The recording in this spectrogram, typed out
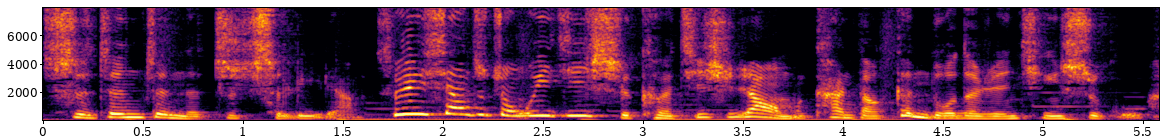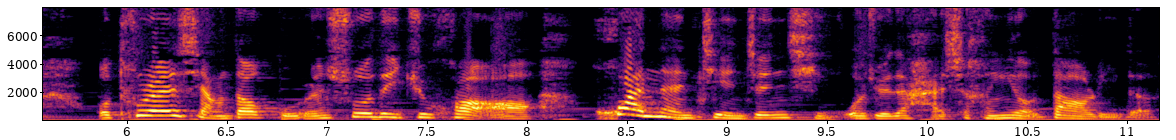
是真正的支持力量。所以，像这种危机时刻，其实让我们看到更多的人情世故。我突然想到古人说的一句话啊：“患难见真情。”我觉得还是很有道理的。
